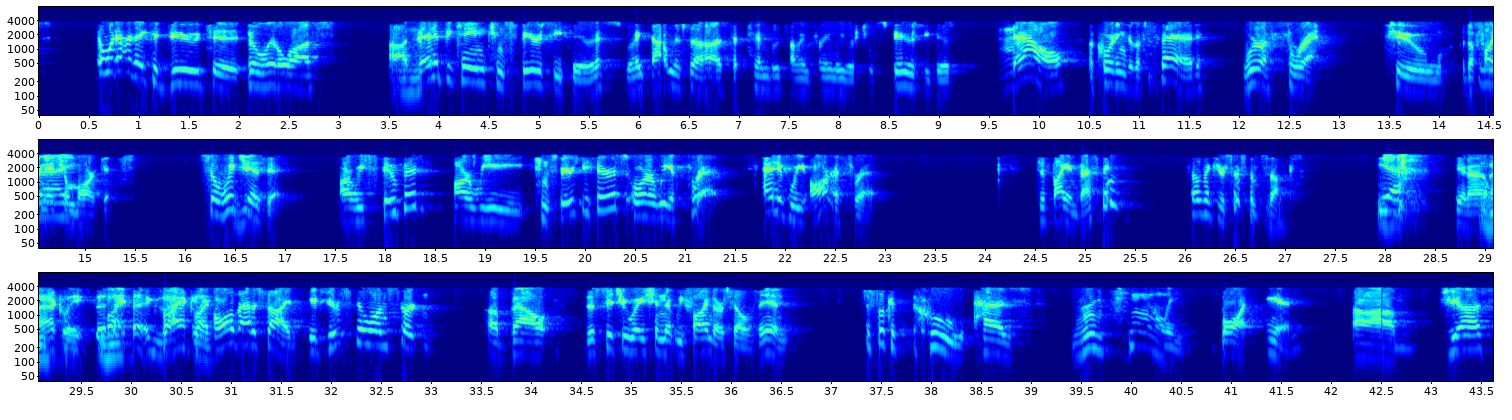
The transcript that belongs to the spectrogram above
and whatever they could do to belittle us. Uh, Then it became conspiracy theorists, right? That was uh, September timeframe. We were conspiracy theorists. Now, according to the Fed, we're a threat to the financial Right. markets. So which is it? Are we stupid? Are we conspiracy theorists? Or are we a threat? And if we are a threat, just by investing, sounds like your system sucks. yeah. You know, Exactly. but, exactly. But, but all that aside, if you're still uncertain about the situation that we find ourselves in, just look at who has routinely bought in. Um, just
